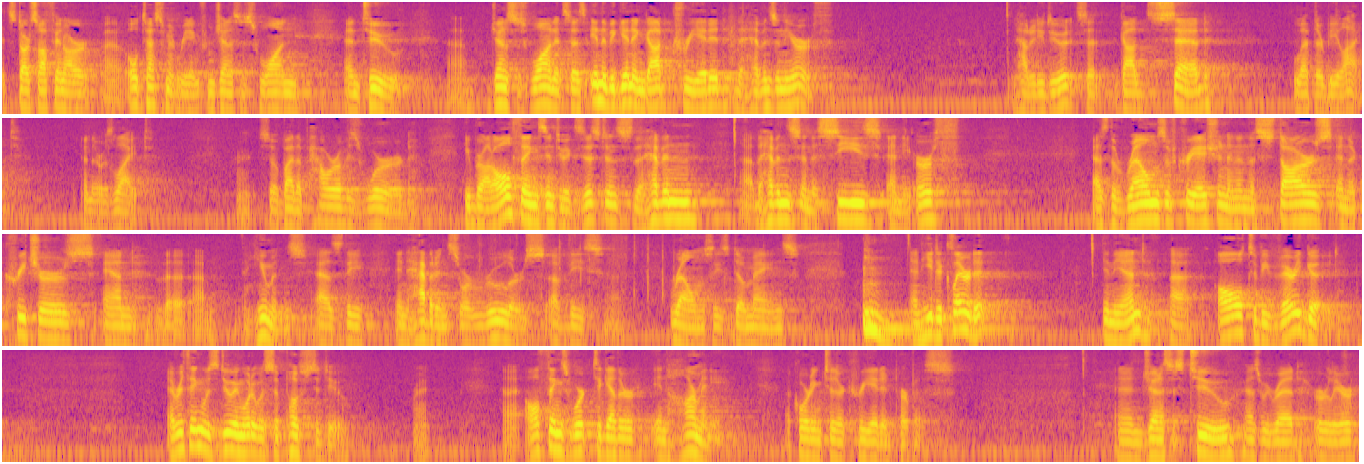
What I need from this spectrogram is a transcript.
it starts off in our uh, Old Testament reading from Genesis 1 and 2. Uh, Genesis 1, it says, In the beginning, God created the heavens and the earth. And how did he do it? It said, God said, Let there be light. And there was light. Right? So, by the power of his word, he brought all things into existence the, heaven, uh, the heavens and the seas and the earth as the realms of creation, and then the stars and the creatures and the, um, the humans as the inhabitants or rulers of these uh, realms, these domains. and he declared it in the end uh, all to be very good. Everything was doing what it was supposed to do, right? Uh, all things worked together in harmony according to their created purpose. And in Genesis 2, as we read earlier,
